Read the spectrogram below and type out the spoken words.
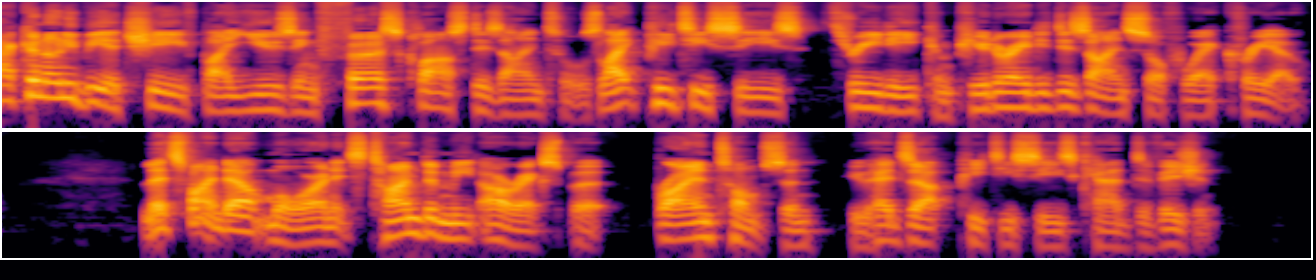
That can only be achieved by using first class design tools like PTC's 3D computer aided design software Creo. Let's find out more, and it's time to meet our expert, Brian Thompson, who heads up PTC's CAD division.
